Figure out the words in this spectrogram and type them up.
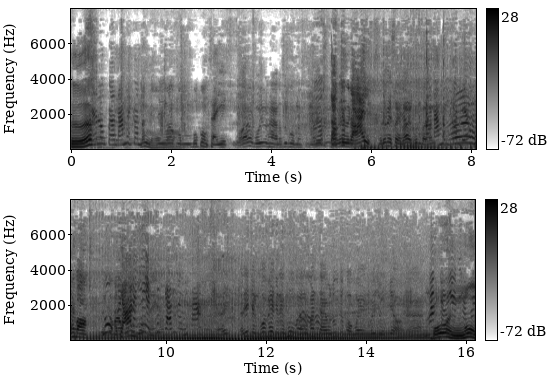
เออ แล้วลงไปเอาน้ำให้ก่อนว่าผมบุโป่งใส่อีกว่าบ่มีปัญหาต้องสู้ผมนะจักจือได้บ่ได้ไปใส่ร้ายคนแบบเอานั้นน้ำให้ก่อนเดียวไม่บอกอาจารย์อัน นี้จังพ่อแม่จะได้ฮู้ว่ามั่นใจว่าลูกจะบอกว่าบ่ได้ยุ่งเกี่ยวนะโอ้ยงง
